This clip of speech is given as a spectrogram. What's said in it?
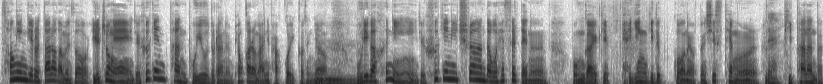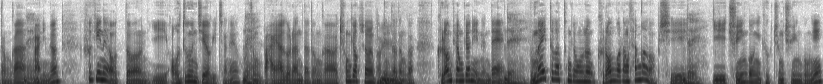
성인기를 따라가면서 일종의 이제 흑인판 보이우드라는 평가를 많이 받고 있거든요. 음, 우리가 흔히 이제 흑인이 출연한다고 했을 때는 뭔가 이렇게 백인 기득권의 어떤 시스템을 네. 비판한다던가 네. 아니면 흑인의 어떤 이 어두운 지역 있잖아요. 그래서 네. 뭐 마약을 한다던가 총격전을 벌인다던가 그런 편견이 있는데 네. 문라이트 같은 경우는 그런 거랑 상관없이 네. 이 주인공이 극중 주인공이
